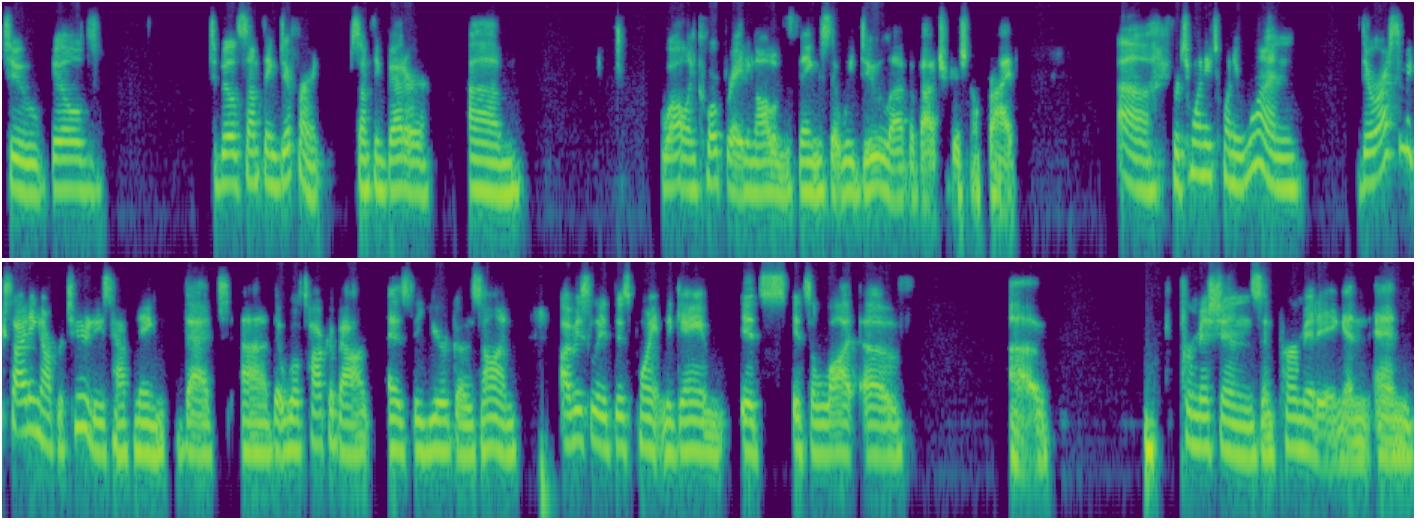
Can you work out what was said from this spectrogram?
to build to build something different, something better, um, while incorporating all of the things that we do love about traditional pride. Uh, for 2021, there are some exciting opportunities happening that uh, that we'll talk about as the year goes on. Obviously, at this point in the game, it's it's a lot of uh, permissions and permitting and and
